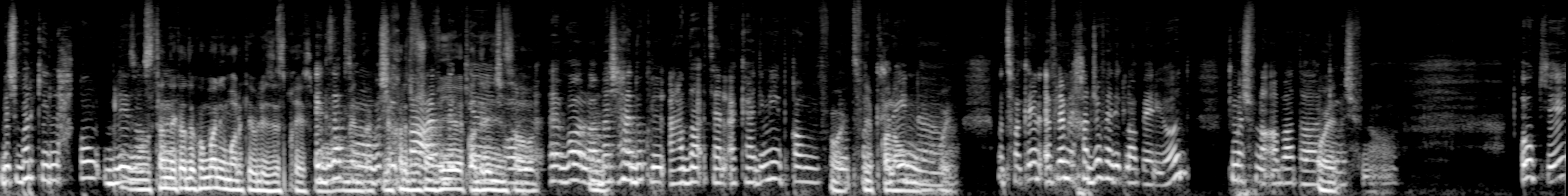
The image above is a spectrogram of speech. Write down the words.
باش برك يلحقوا ب les Oscars هذوك هما اللي ماركيو les esprits exactement باش اللي يبقى خرجوا جونفيي عندك قادرين ينساوه إيه voilà مم. باش هذوك الأعضاء تاع الأكاديمي يبقاو متفكرين oui. متفكرين الأفلام اللي خرجوا في هذيك la période كما شفنا افاتار oui. كما شفنا OK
